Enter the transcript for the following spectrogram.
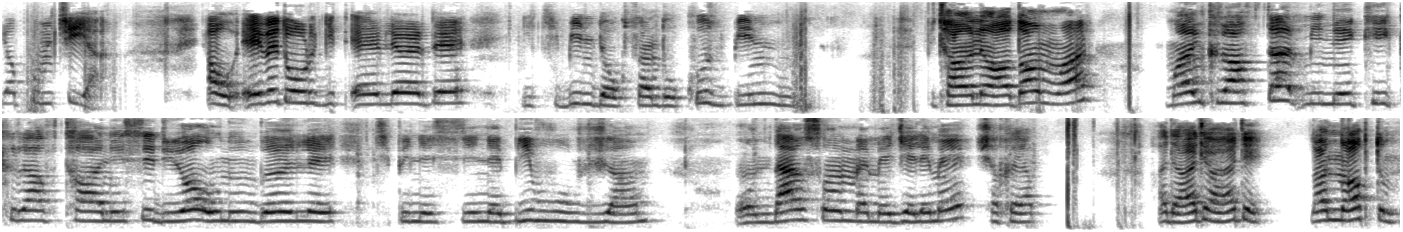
yapımcı ya. Ya eve doğru git evlerde 2099 bin bir tane adam var. Minecraft'ta Mineki Craft tanesi diyor. Onun böyle tipinesine bir vuracağım. Ondan sonra meceleme şaka yap. Hadi hadi hadi. Lan ne yaptım?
